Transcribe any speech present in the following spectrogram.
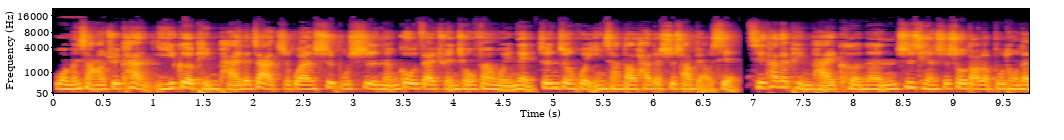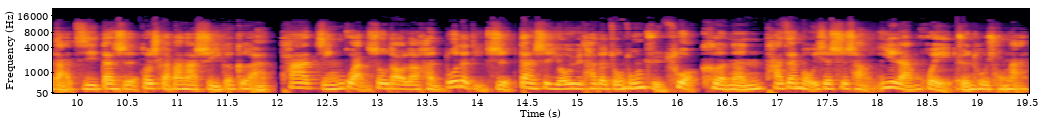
我们想要去看一个品牌的价值观是不是能够在全球范围内真正会影响到它的市场表现。其他的品牌可能之前是受到了不同的打击，但是 Dolce Gabbana 是一个个案。它尽管受到了很多的抵制，但是由于它的种种举措，可能它在某一些市场依然会卷土重来，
